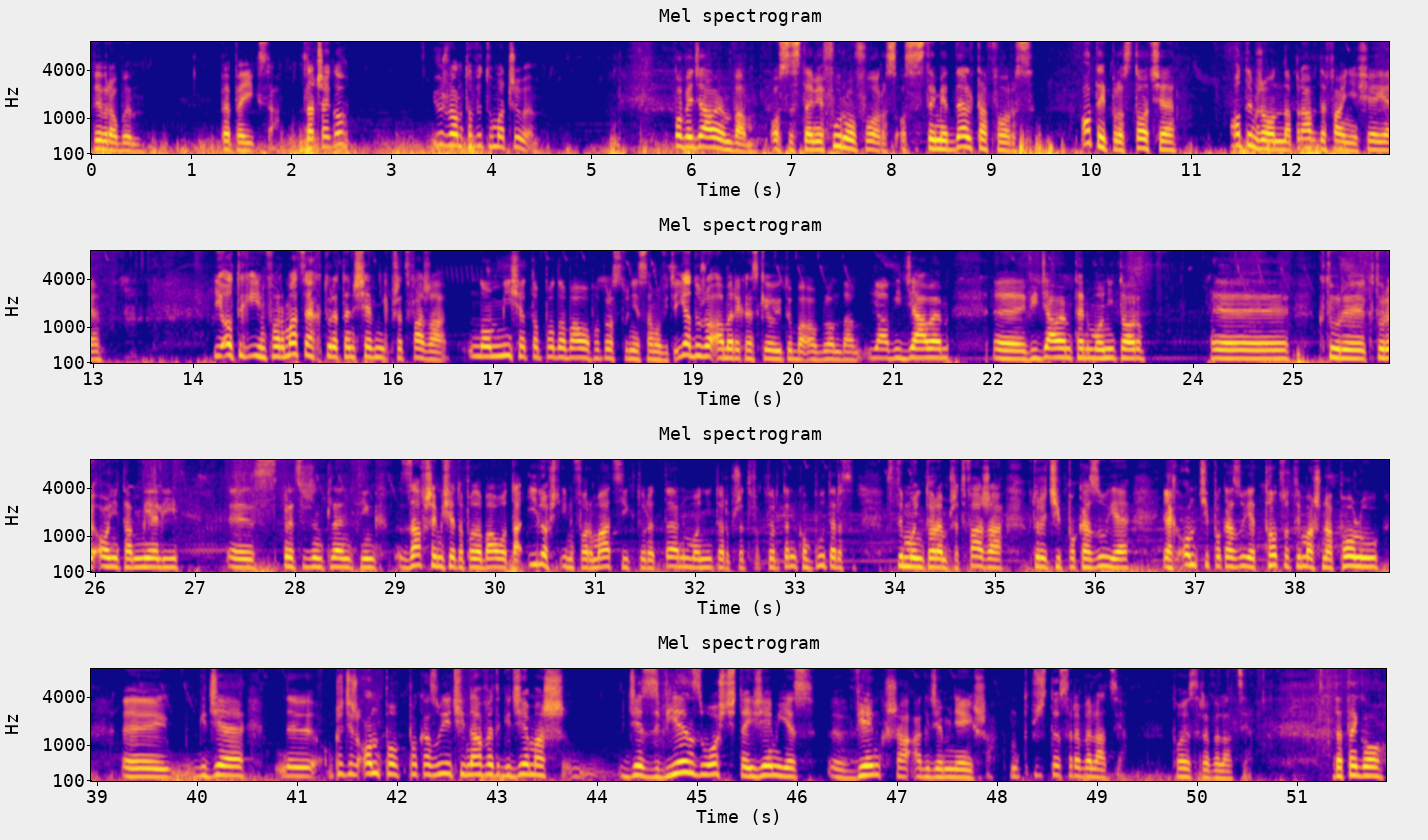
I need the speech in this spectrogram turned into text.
wybrałbym PPX-a. Dlaczego? Już Wam to wytłumaczyłem. Powiedziałem Wam o systemie Furo Force, o systemie Delta Force, o tej prostocie, o tym, że on naprawdę fajnie sieje i o tych informacjach, które ten siewnik przetwarza. No mi się to podobało po prostu niesamowicie. Ja dużo amerykańskiego YouTube'a oglądam. Ja widziałem, yy, widziałem ten monitor, który, który oni tam mieli yy, z Precision Planting. Zawsze mi się to podobało, ta ilość informacji, które ten monitor, które ten komputer z, z tym monitorem przetwarza, który ci pokazuje, jak on ci pokazuje to, co ty masz na polu, yy, gdzie przecież on po, pokazuje ci nawet, gdzie masz, gdzie zwięzłość tej ziemi jest większa, a gdzie mniejsza. No to przecież to jest rewelacja. To jest rewelacja. Dlatego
